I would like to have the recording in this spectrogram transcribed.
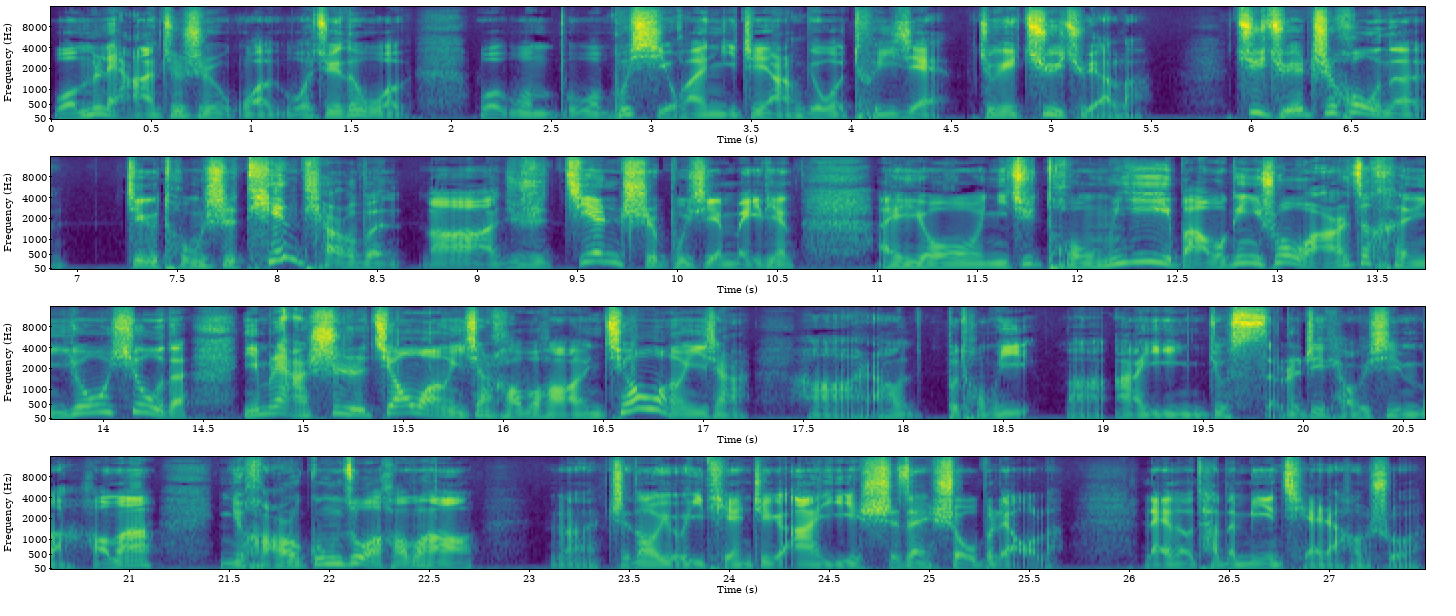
我们俩就是我，我觉得我我我我不喜欢你这样给我推荐，就给拒绝了。”拒绝之后呢，这个同事天天问啊，就是坚持不懈，每天，哎呦，你去同意吧，我跟你说，我儿子很优秀的，你们俩试着交往一下好不好？你交往一下啊，然后不同意啊，阿姨你就死了这条心吧，好吗？你就好好工作好不好？啊，直到有一天，这个阿姨实在受不了了，来到他的面前，然后说：“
